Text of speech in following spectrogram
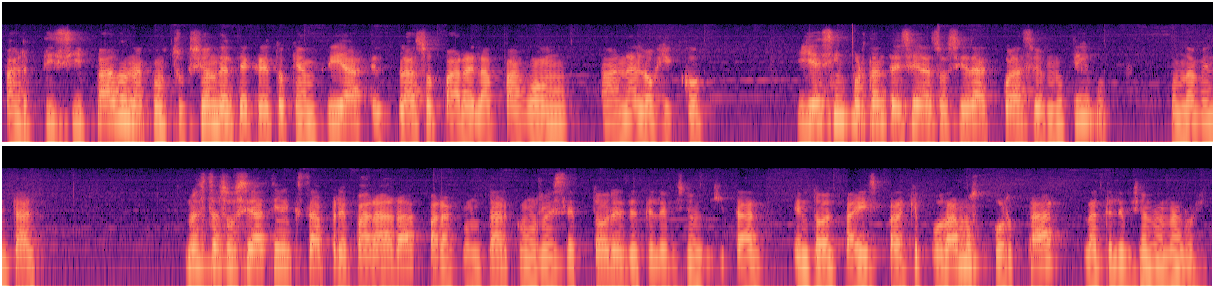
participado en la construcción del decreto que amplía el plazo para el apagón analógico y es importante decir a la sociedad cuál ha sido el motivo fundamental. Nuestra sociedad tiene que estar preparada para contar con receptores de televisión digital en todo el país para que podamos cortar la televisión analógica.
